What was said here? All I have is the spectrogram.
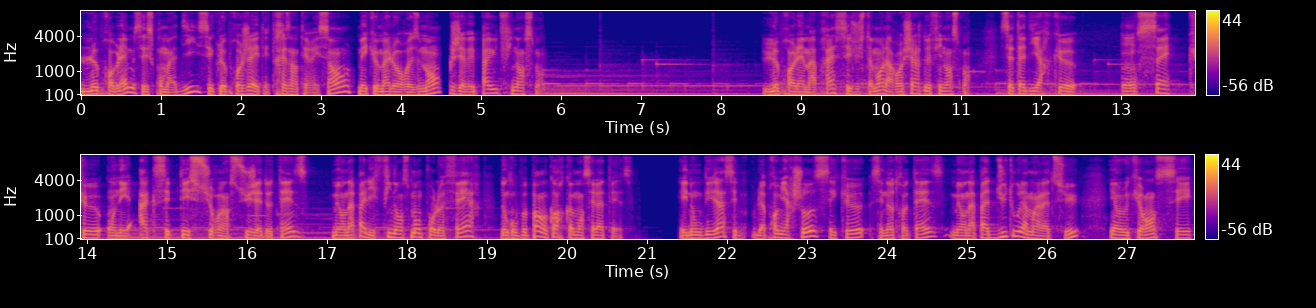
le problème, c'est ce qu'on m'a dit, c'est que le projet était très intéressant, mais que malheureusement, j'avais pas eu de financement. Le problème après, c'est justement la recherche de financement. C'est-à-dire que on sait qu'on est accepté sur un sujet de thèse, mais on n'a pas les financements pour le faire, donc on ne peut pas encore commencer la thèse. Et donc déjà, c'est la première chose, c'est que c'est notre thèse, mais on n'a pas du tout la main là-dessus. Et en l'occurrence, c'est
